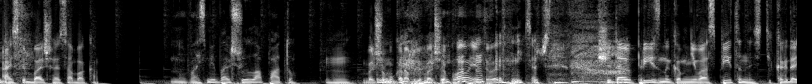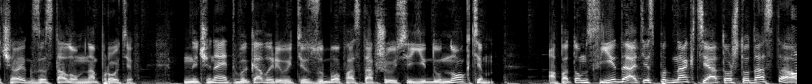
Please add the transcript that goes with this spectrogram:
А если большая собака? Ну, возьми большую лопату. Мгм. Большому кораблю большое плавание, ты в этом? Конечно. Считаю признаком невоспитанности, когда человек за столом напротив начинает выковыривать из зубов оставшуюся еду ногтем, а потом съедать из-под ногтя то, что достал.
